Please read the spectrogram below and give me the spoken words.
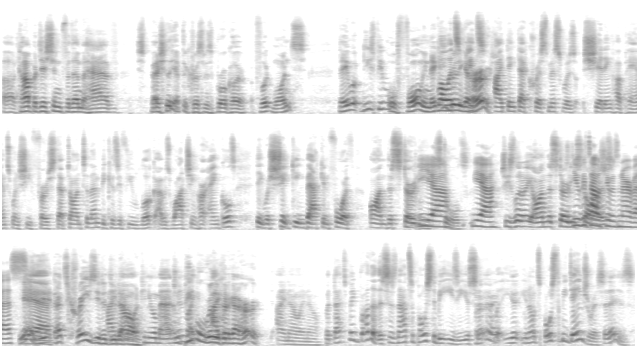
uh, competition for them to have, especially after Christmas broke her foot once? They were these people were falling. They Well, could really get hurt. I think that Christmas was shitting her pants when she first stepped onto them because if you look, I was watching her ankles; they were shaking back and forth on the sturdy Yeah. stools. Yeah. She's literally on the sturdy. Stools. You could tell she was nervous. yeah, yeah. yeah, that's crazy to do I that one. Can you imagine? And people I really could have got hurt. I know, I know. But that's Big Brother. This is not supposed to be easy. You're, so, Right. you, you know, it's supposed to be dangerous. It is.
